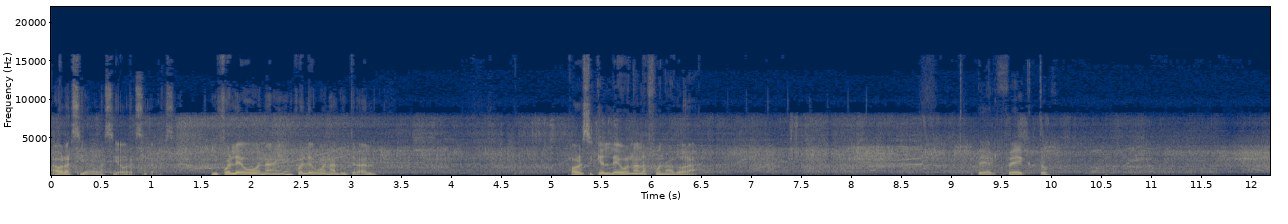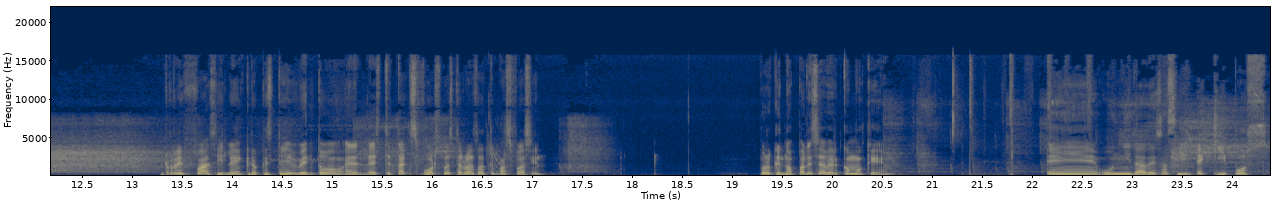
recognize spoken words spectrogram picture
Ahora sí, ahora sí, ahora sí, ahora sí. Y fue Leona, ¿eh? Fue Leona, literal. Ahora sí que Leona la funadora. Perfecto. Re fácil, ¿eh? Creo que este evento, este Tax Force va a estar bastante más fácil. Porque no parece haber como que eh, unidades así, equipos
